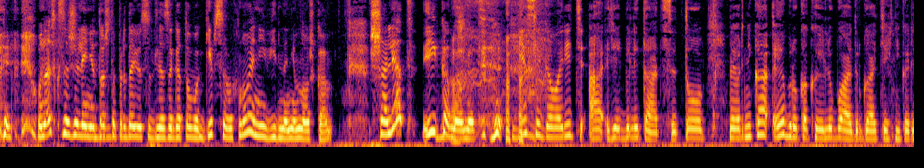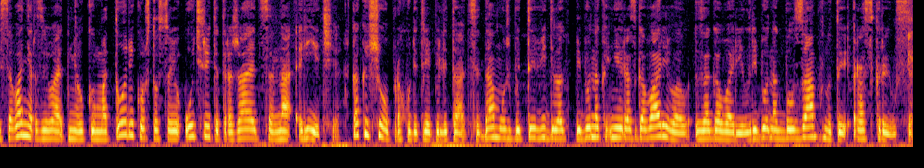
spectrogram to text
У нас, к сожалению, то, что продается для заготовок гипсовых, ну, они, видно, немножко шалят и экономят. Если говорить о реабилитации, то наверняка Эбру, как и любая другая техника рисования, развивает мелкую моторику, что в свою очередь отражается на речи. Как еще проходит реабилитация? Да, может быть, ты видела, ребенок не разговаривал, заговорил, ребенок был замкнутый, раскрылся.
